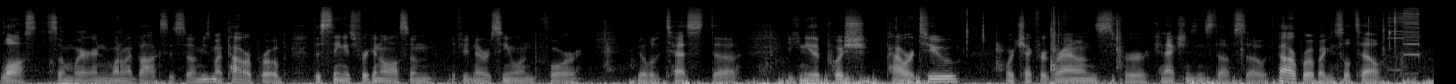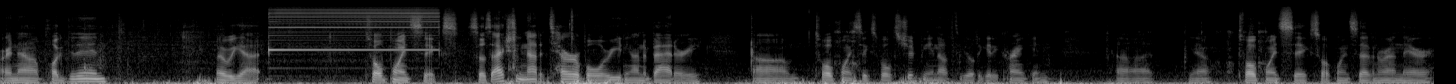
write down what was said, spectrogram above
lost somewhere in one of my boxes. So I'm using my power probe. This thing is freaking awesome. If you've never seen one before, you'll be able to test. Uh, you can either push power to or check for grounds for connections and stuff. So with the power probe, I can still tell. Right now, plugged it in. What we got? 12.6. So it's actually not a terrible reading on the battery. 12.6 um, volts should be enough to be able to get it cranking. Uh, you know, 12.6, 12.7 around there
